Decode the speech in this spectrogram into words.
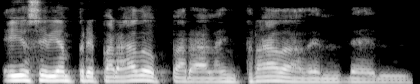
ellos se habían preparado para la entrada del, del.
